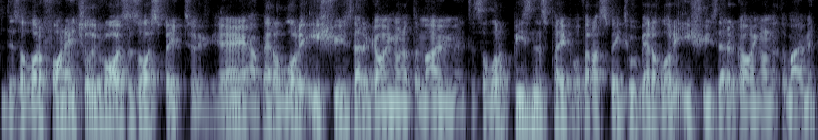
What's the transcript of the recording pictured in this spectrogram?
there's a lot of financial advisors I speak to, yeah, about a lot of issues that are going on at the moment. There's a lot of business people that I speak to about a lot of issues that are going on at the moment.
